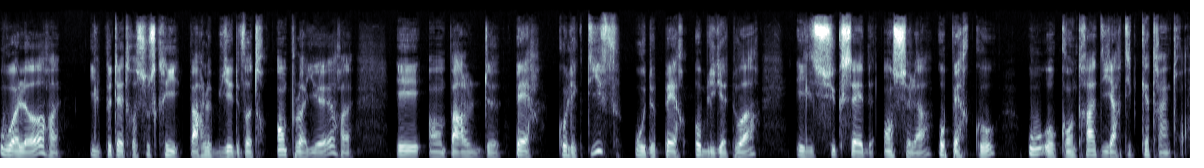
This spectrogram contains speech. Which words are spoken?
ou alors il peut être souscrit par le biais de votre employeur, et on parle de père collectif ou de père obligatoire, et il succède en cela au PERCO ou au contrat dit article 83.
